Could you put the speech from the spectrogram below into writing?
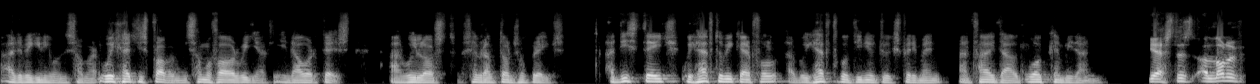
at the beginning of the summer. We had this problem in some of our vineyards in our test, and we lost several tons of grapes at this stage, we have to be careful and we have to continue to experiment and find out what can be done. Yes, there's a lot of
